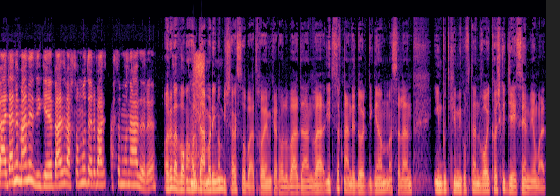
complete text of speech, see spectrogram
بدن منه دیگه. بعضی وقتا مو داره بعضی وقتا مو نداره. آره و واقعا حالا در مورد اینا بیشتر صحبت خواهیم کرد حالا بعدن و یه چیز خنده دار دیگه هم مثلا این بود که می‌گفتن وای کاش که جیسن میومد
